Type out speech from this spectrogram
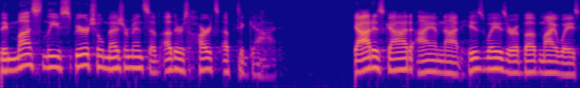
They must leave spiritual measurements of others' hearts up to God. God is God, I am not. His ways are above my ways.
